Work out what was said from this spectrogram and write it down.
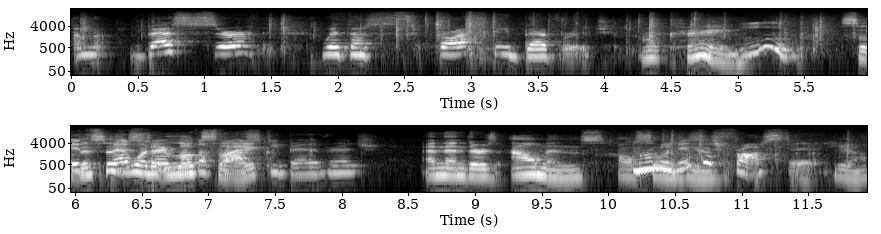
I'm best served with a frosty beverage. Okay. Ooh. So It's this is what it served with a looks like. frosty beverage. And then there's almonds also Mommy, in this here. is frosted. Yeah.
